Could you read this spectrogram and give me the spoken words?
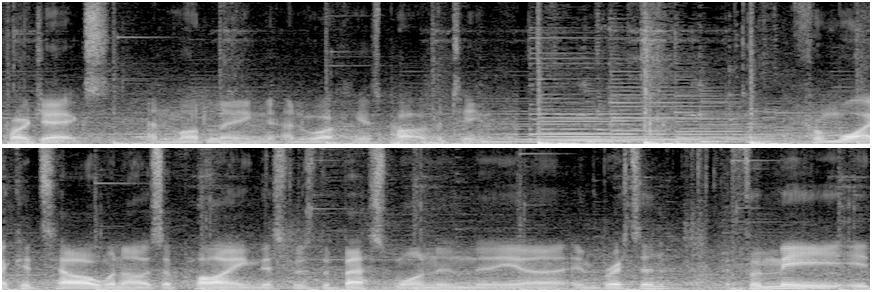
projects and modelling and working as part of a team. From what I could tell when I was applying, this was the best one in, the, uh, in Britain. For me, it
